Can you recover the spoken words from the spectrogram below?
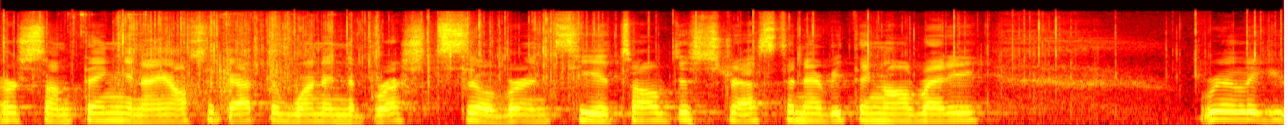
or something. And I also got the one in the brushed silver. And see, it's all distressed and everything already. Really,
